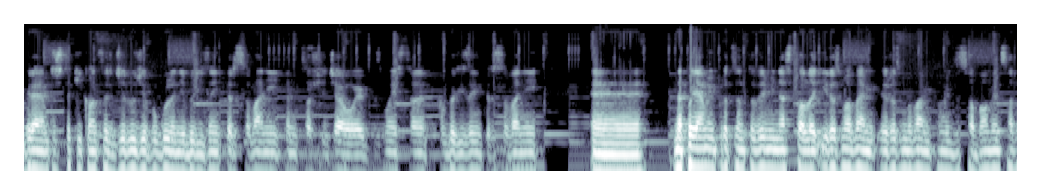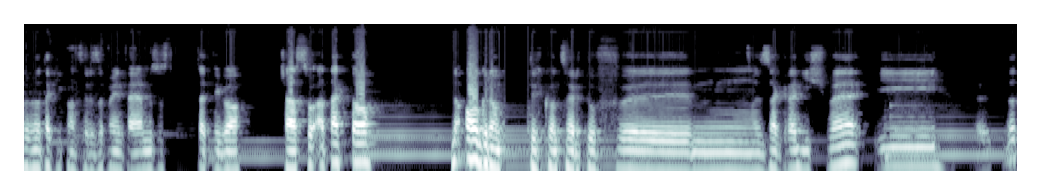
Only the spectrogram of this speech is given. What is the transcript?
grałem też taki koncert, gdzie ludzie w ogóle nie byli zainteresowani tym, co się działo, jakby z mojej strony, tylko byli zainteresowani e, napojami procentowymi na stole i rozmowami, rozmowami pomiędzy sobą, więc na pewno taki koncert zapamiętałem z ostatniego czasu. A tak to no, ogrom tych koncertów y, mm, zagraliśmy i no,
